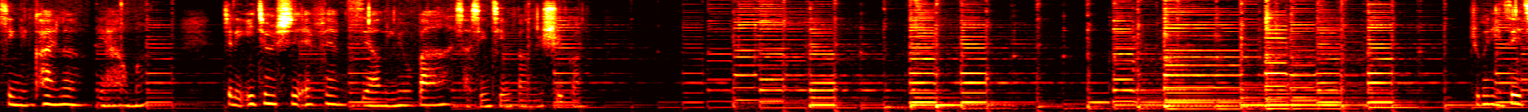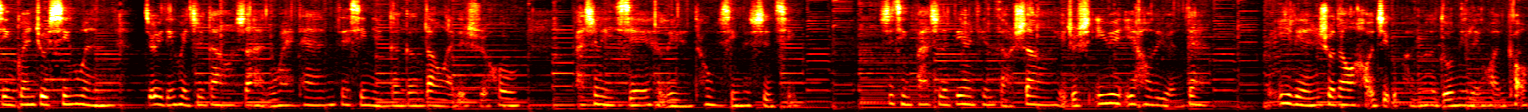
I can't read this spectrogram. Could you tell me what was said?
新年快乐，你还好吗？这里依旧是 FM 四幺零六八小心情放的时光。如果你最近关注新闻，就一定会知道上海的外滩在新年刚刚到来的时候，发生了一些很令人痛心的事情。事情发生的第二天早上，也就是一月一号的元旦。一连收到了好几个朋友的多面连环扣，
